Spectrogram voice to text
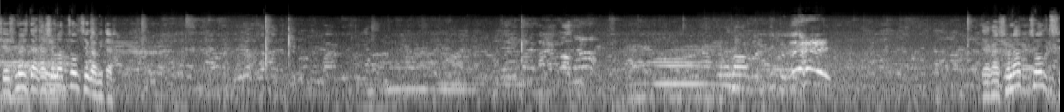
শেষমেশ দেখাশোনা চলছে গাভিটার। দেখাশোনা চলছে।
